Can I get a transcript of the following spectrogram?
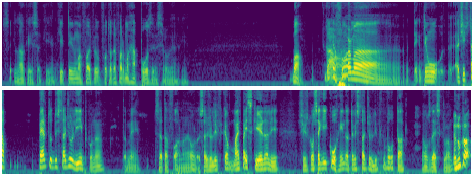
Sei lá o que é isso aqui. Aqui tem uma foto fotografada uma raposa nesse lugar aqui. Bom, de qualquer forma, tem, tem um, a gente está perto do Estádio Olímpico, né? Também, de certa forma. Né? O Estádio Olímpico fica mais para a esquerda ali. A gente consegue ir correndo até o Estádio Olímpico e voltar. Dá uns 10 km. Eu nunca,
